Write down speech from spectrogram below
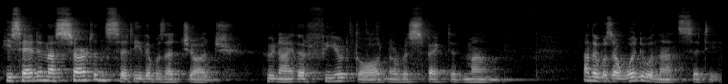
He said, In a certain city there was a judge who neither feared God nor respected man. And there was a widow in that city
